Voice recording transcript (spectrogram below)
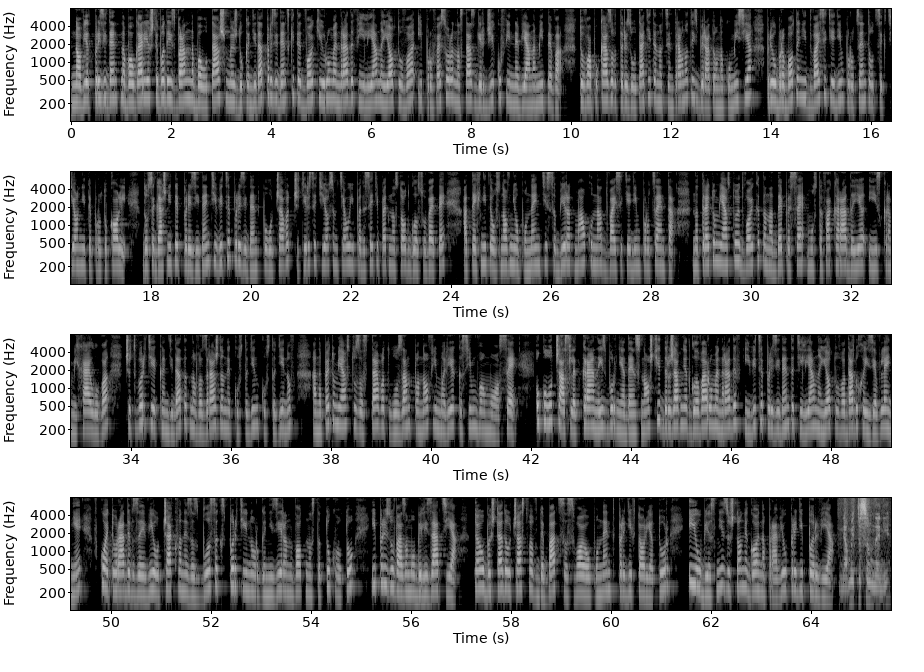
Новият президент на България ще бъде избран на балотаж между кандидат-президентските двойки Румен Радев и Илияна Йотова и професора Настас Герджиков и Невяна Митева. Това показват резултатите на Централната избирателна комисия при обработени 21% от секционните протоколи. До сегашните президент и вице-президент получават 48,55 на 100 от гласовете, а техните основни опоненти събират малко над 21%. На трето място е двойката на ДПС Мустафа Карадая и Искра Михайлова, четвърти е кандидатът на Възраждане Костадин Костадинов, а на пето място застават Лозан Панов и Мария Касимова Муасе. Около час след края на изборния ден с нощи, държавният глава Румен Радев и вице-президентът Илияна Йотова дадоха изявление, в което Радев заяви очакване за сблъсък с партийно организиран вод на статуквото и призова за мобилизация. Той обеща да участва в дебат със своя опонент преди втория тур и обясни защо не го е направил преди първия. Нямайте съмнение,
